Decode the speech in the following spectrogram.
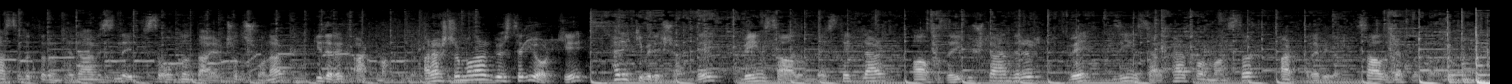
hastalıkların tedavisinde etkisi olduğuna dair çalışmalar giderek artmaktadır. Araştırmalar gösteriyor ki her iki bileşen de beyin sağlığını destekler, hafızayı güçlendirir ve zihinsel performansı arttırabilir. Sağlıcakla kalın.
